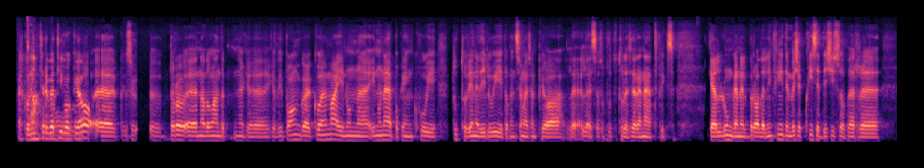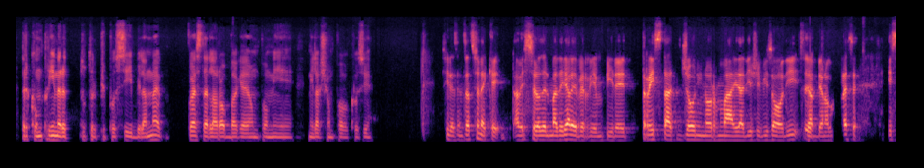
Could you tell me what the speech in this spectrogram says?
Ecco, l'interrogativo che ho, è, eh, però è una domanda che, che, vi pongo, è come mai in, un, in, un'epoca in cui tutto viene diluito, pensiamo ad esempio alle, alle, soprattutto alle serie Netflix, che allungano il brodo all'infinito, invece qui si è deciso per, per, comprimere tutto il più possibile. A me questa è la roba che un po' mi, mi lascia un po' così. Sì, la sensazione è che avessero del materiale per riempire tre stagioni normali da dieci episodi, sì. abbiano compresse. E,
